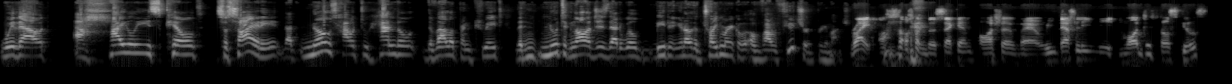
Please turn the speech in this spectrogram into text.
without a highly skilled society that knows how to handle, develop, and create the new technologies that will be, the, you know, the trademark of, of our future, pretty much. Right. On, the second portion, where we definitely need more digital skills.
